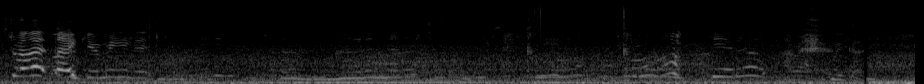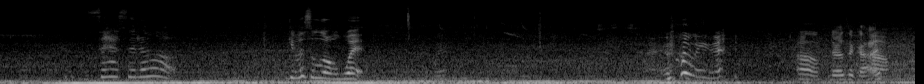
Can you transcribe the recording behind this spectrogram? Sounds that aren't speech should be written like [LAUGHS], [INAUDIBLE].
Strut like you mean it. Come on, come on, get up. Alright, we're good. Sass it up. Give us a little whip. [LAUGHS] [LAUGHS] good. Oh, there's a guy. Oh.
